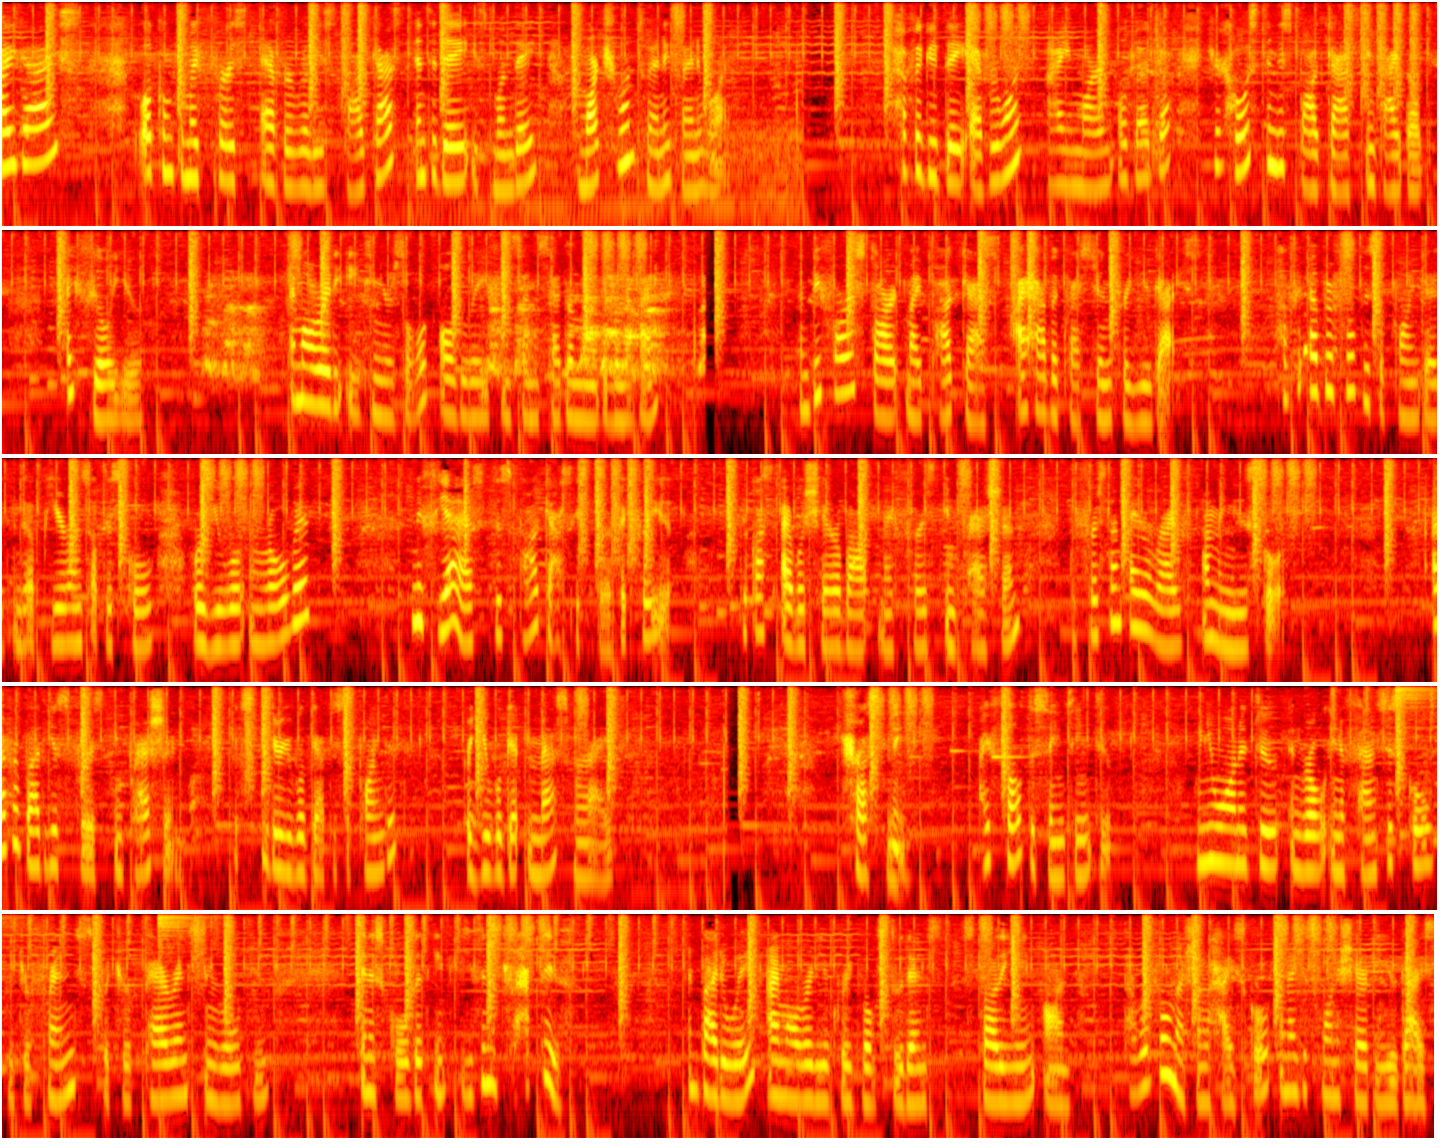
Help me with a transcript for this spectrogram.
Hi, guys! Welcome to my first ever release podcast, and today is Monday, March 1, 2021. Have a good day, everyone. I'm Marin Albeja, your host in this podcast entitled I Feel You. I'm already 18 years old, all the way from San Jose del Monte, Bulacan. And before I start my podcast, I have a question for you guys. Have you ever felt disappointed in the appearance of the school where you will enroll with? And if yes, this podcast is perfect for you because I will share about my first impression the first time I arrived on my new school. Everybody's first impression. It's either you will get disappointed or you will get mesmerized. Trust me, I felt the same thing too when you wanted to enroll in a fancy school with your friends, but your parents enrolled you in a school that isn't attractive. And by the way, I'm already a grade 12 student studying on Towerville National High School, and I just want to share to you guys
